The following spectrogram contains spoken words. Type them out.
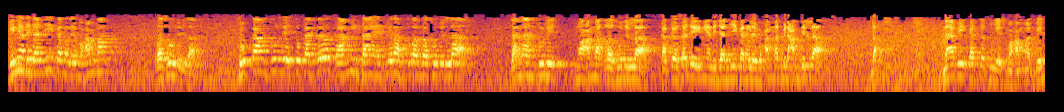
Ini yang dijanjikan oleh Muhammad Rasulullah. Tukang tulis tu kata kami tak iktiraf Tuhan Rasulullah. Jangan tulis Muhammad Rasulullah. Kata saja ini yang dijanjikan oleh Muhammad bin Abdullah. Dah. Nabi kata tulis Muhammad bin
